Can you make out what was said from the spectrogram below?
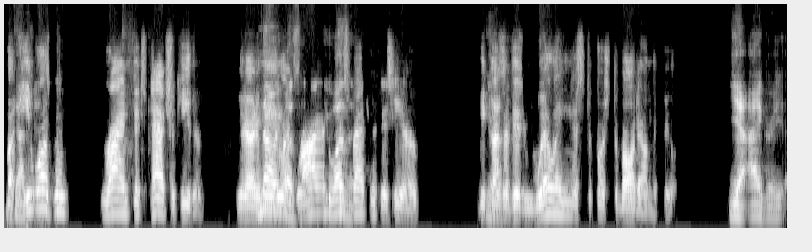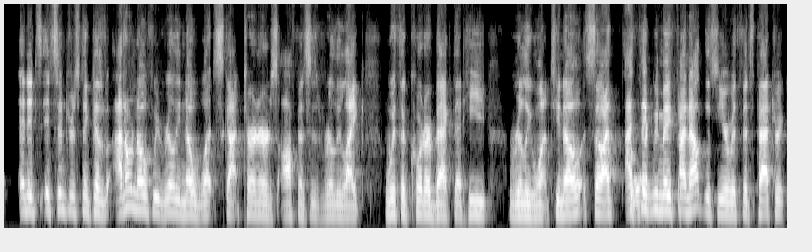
But gotcha. he wasn't Ryan Fitzpatrick either. You know what I no, mean? He like wasn't. Ryan he wasn't. Fitzpatrick is here because yeah. of his willingness to push the ball down the field. Yeah, I agree. And it's it's interesting because I don't know if we really know what Scott Turner's offense is really like with a quarterback that he really wants, you know? So I, I think we may find out this year with Fitzpatrick,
